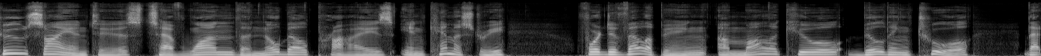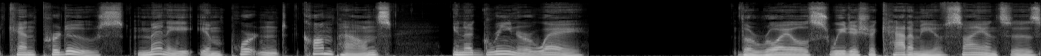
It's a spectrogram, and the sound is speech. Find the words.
Two scientists have won the Nobel Prize in Chemistry for developing a molecule building tool that can produce many important compounds in a greener way. The Royal Swedish Academy of Sciences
